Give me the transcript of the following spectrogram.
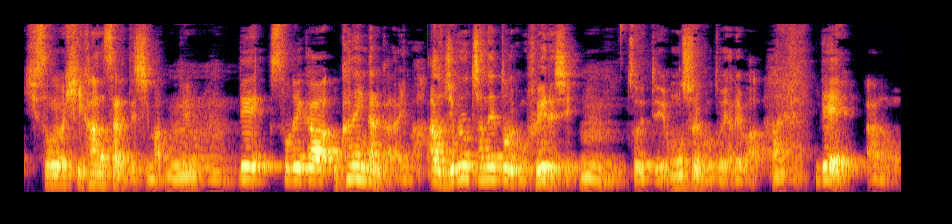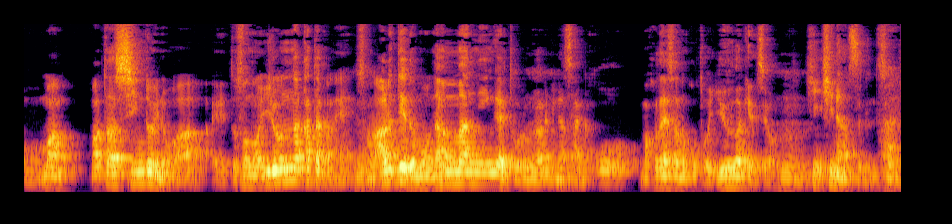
それを批判されてしまって、うんで、それがお金になるから、今。あと自分のチャンネル登録も増えるし、うん。そうやって面白いことをやれば。はいはい。で、あの、まあ、またしんどいのは、えっ、と、そのいろんな方がね、うんそのある程度もう何万人ぐらい登録がある皆さんがこう、まこだいさんのことを言うわけですよ。うんひ非難するんですよ。はい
